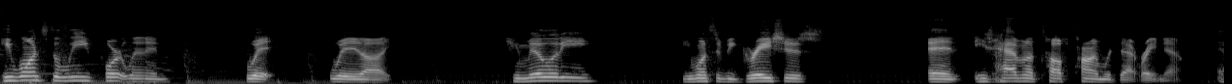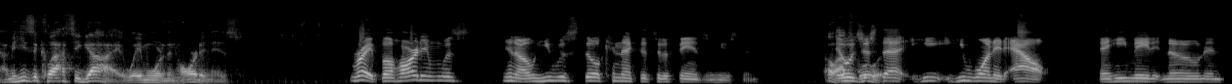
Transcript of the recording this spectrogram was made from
He wants to leave Portland with with uh, humility. He wants to be gracious, and he's having a tough time with that right now. I mean, he's a classy guy, way more than Harden is. Right, but Harden was, you know, he was still connected to the fans in Houston. Oh, it was just that he he wanted out and he made it known and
